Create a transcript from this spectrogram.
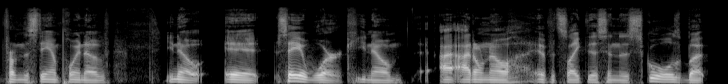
from the standpoint of you know it say at work you know I, I don't know if it's like this in the schools but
